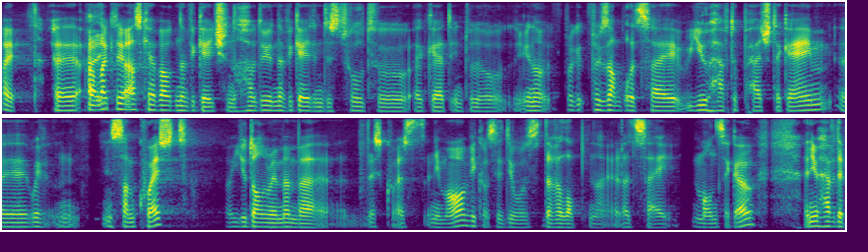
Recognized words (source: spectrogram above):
Hi. Uh, I'd like to ask you about navigation. How do you navigate in this tool to uh, get into the, you know, for, for, example, let's say you have to patch the game uh, with in some quest. You don't remember this quest anymore because it was developed, uh, let's say, months ago. And you have the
